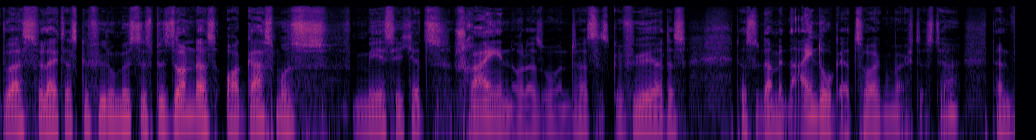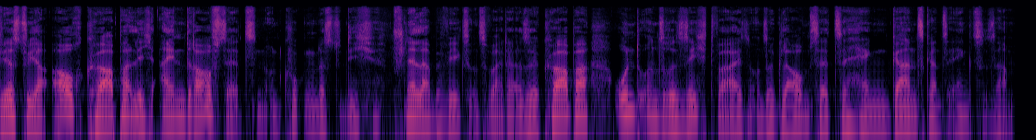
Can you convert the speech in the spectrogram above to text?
du hast vielleicht das Gefühl, du müsstest besonders Orgasmus mäßig jetzt schreien oder so und hast das Gefühl, ja, dass, dass du damit einen Eindruck erzeugen möchtest, ja, dann wirst du ja auch körperlich einen draufsetzen und gucken, dass du dich schneller bewegst und so weiter. Also der Körper und unsere Sichtweisen, unsere Glaubenssätze hängen ganz, ganz eng zusammen.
